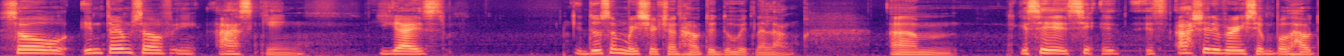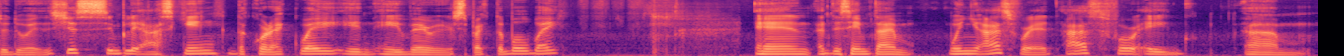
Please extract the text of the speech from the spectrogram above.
So, in terms of asking, you guys do some research on how to do it na lang. Um, kasi it's actually very simple how to do it. It's just simply asking the correct way in a very respectable way. And at the same time when you ask for it ask for a um,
